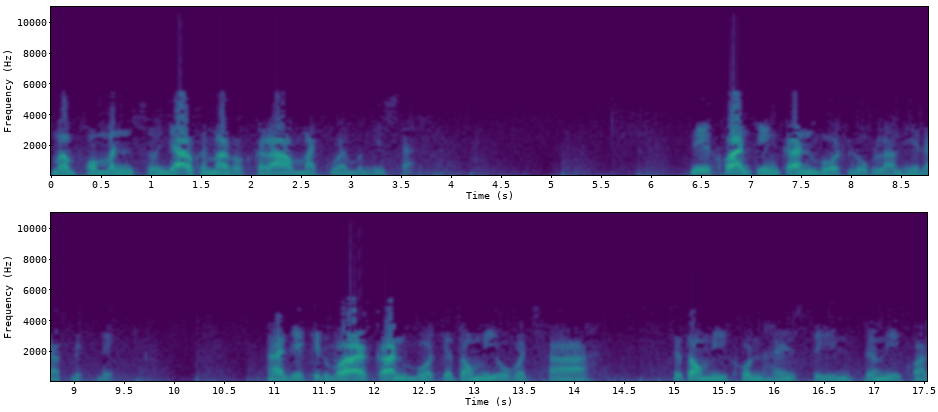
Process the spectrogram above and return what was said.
เมื่อผมมันสูงยาวขึ้นมาก็กล้าวมัดไว้บนที่สัต นี่ความจริงการบวชลูกหลานที่รักเด็กๆ อาจจะคิดว่าการบวชจะต้องมีอุปชา จะต้องมีคนให้ศีล เรื่องนี้ความ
